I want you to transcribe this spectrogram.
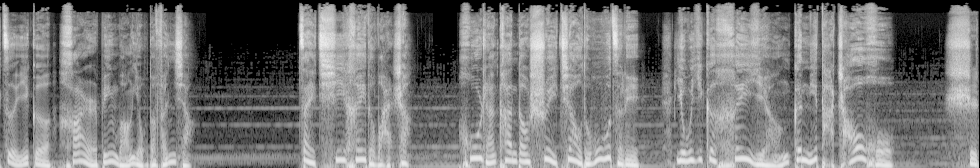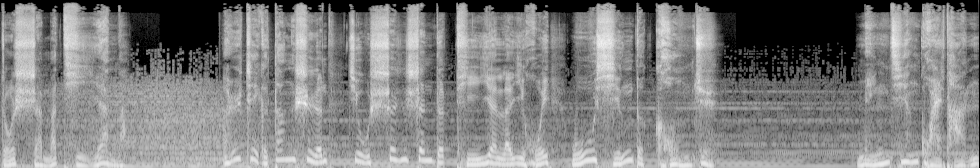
自一个哈尔滨网友的分享，在漆黑的晚上，忽然看到睡觉的屋子里有一个黑影跟你打招呼，是种什么体验呢？而这个当事人就深深的体验了一回无形的恐惧。民间怪谈，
